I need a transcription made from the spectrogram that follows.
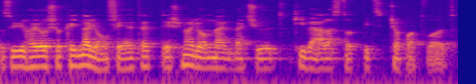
az űrhajósok egy nagyon féltett és nagyon megbecsült, kiválasztott pici csapat volt.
